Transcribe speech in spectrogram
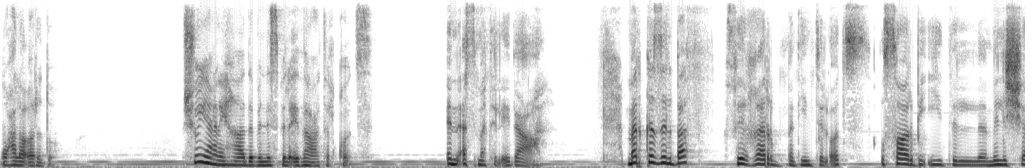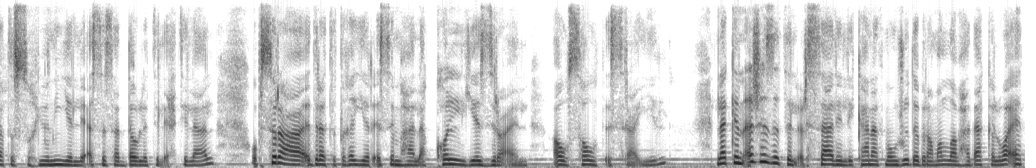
وعلى أرضه. شو يعني هذا بالنسبة لإذاعة القدس؟ انقسمت الإذاعة. مركز البث في غرب مدينة القدس وصار بإيد الميليشيات الصهيونية اللي أسست دولة الاحتلال وبسرعة قدرت تغير اسمها لكل يزرائيل أو صوت إسرائيل. لكن أجهزة الإرسال اللي كانت موجودة برام الله بهداك الوقت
